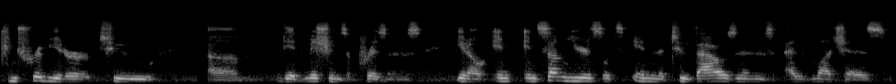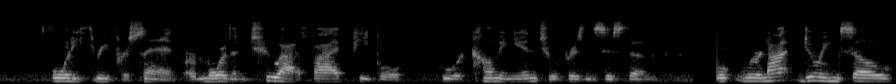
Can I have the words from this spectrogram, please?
contributor to um, the admissions of prisons. You know, in in some years, let's in the 2000s, as much as 43% or more than two out of five people who were coming into a prison system were, were not doing so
